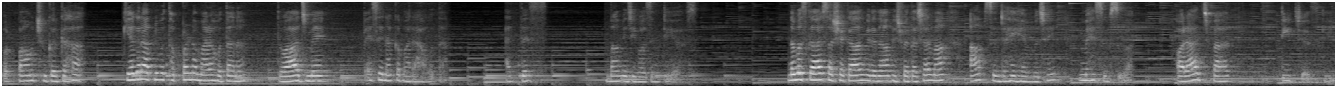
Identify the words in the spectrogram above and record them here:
और पाँव छूकर कहा कि अगर आपने वो थप्पड़ ना मारा होता ना तो आज मैं पैसे ना कमा रहा होता। एट दिस मामी जी वॉज़ इन टीयर्स नमस्कार, सत श्रीकाल मेरा नाम है श्वेता शर्मा। आप सुन रहे हैं मुझे महसूस हुआ। और आज बात टीचर्स की।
